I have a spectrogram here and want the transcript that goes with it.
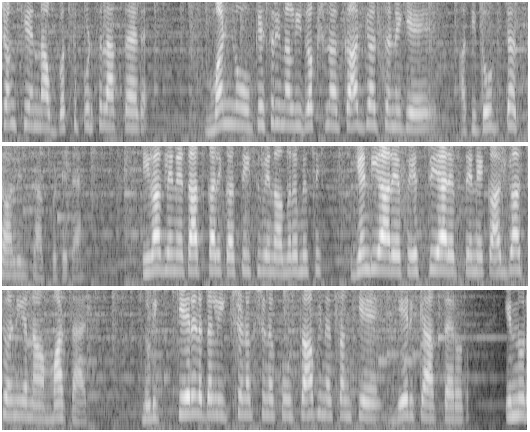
ಶಂಕೆಯನ್ನ ವ್ಯಕ್ತಪಡಿಸಲಾಗ್ತಾ ಇದೆ. ಮಣ್ಣು ಕೆಸರಿನಲ್ಲಿ ರಕ್ಷಣಾ ಕಾರ್ಯಾಚರಣೆಗೆ ಅತಿ ದೊಡ್ಡ ಚಾಲೆಂಜ್ ಆಗಿಬಿಟ್ಟಿದೆ. ಈಗಾಗಲೇ ತಾತ್ಕಾಲಿಕ ಸೇತುವೆಯನ್ನು ನಿರ್ಮಿಸಿ N D R F S D R F ಸೇನೆ ಕಾರ್ಯಾಚರಣೆಯನ್ನ ಮಾಡ್ತಾ ಇದೆ. ನೋಡಿ, ಕೇರಳದಲ್ಲಿ ಕ್ಷಣ ಕ್ಷಣಕ್ಕೂ ಸಾವಿನ ಸಂಖ್ಯೆ ಏರಿಕೆ ಆಗ್ತಾ ಇರೋದು. ಇನ್ನೂರ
